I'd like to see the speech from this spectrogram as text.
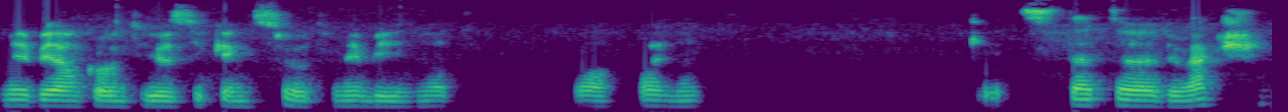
Maybe I'm going to use the king suit, maybe not. Well, why not? It's that uh, direction.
